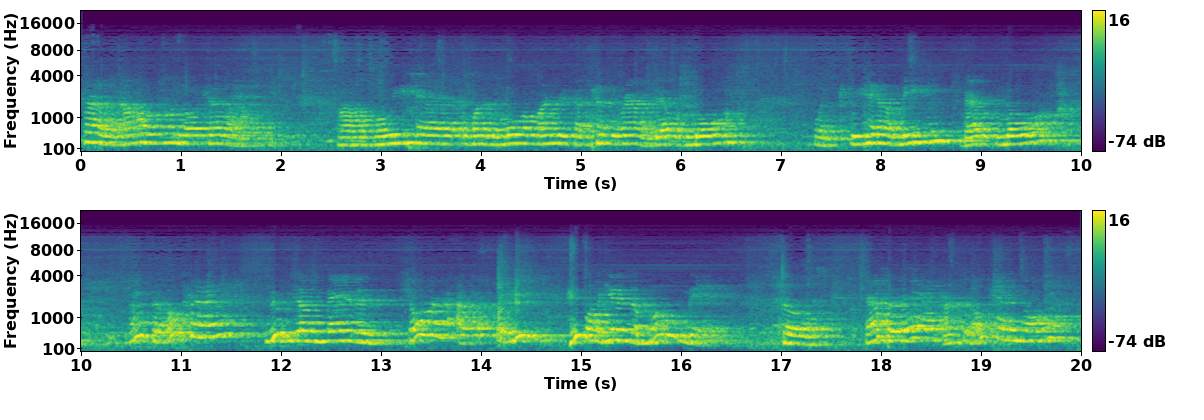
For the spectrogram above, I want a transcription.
traveling all over North Carolina. Uh, when we had one of the Noah Mondays, I turned around and that was Noah. When we had a meeting, that was Noah. I said, okay, this young man is showing out. He, he want to get in the movement. So after that, I said, okay, Noah,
